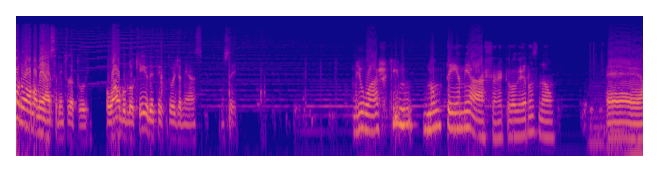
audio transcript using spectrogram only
ou não há uma ameaça dentro da torre? Ou algo bloqueia o detector de ameaça? Não sei. Eu acho que não, não tem ameaça, né? Pelo menos não. É...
